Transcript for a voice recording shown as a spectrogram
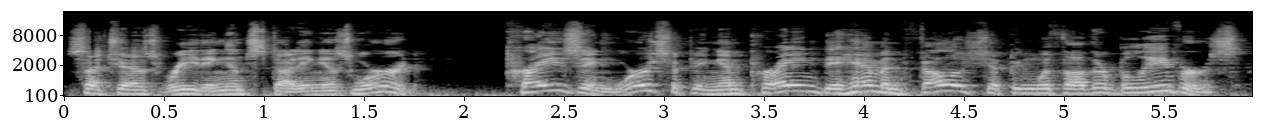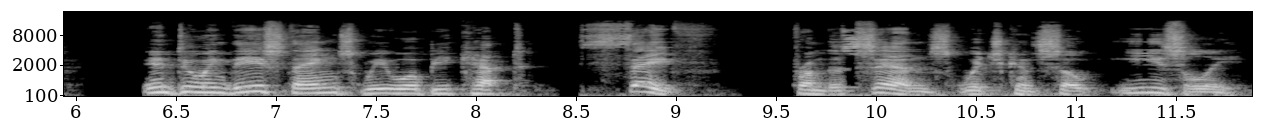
such as reading and studying His Word, praising, worshiping, and praying to Him and fellowshipping with other believers. In doing these things, we will be kept safe from the sins which can so easily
